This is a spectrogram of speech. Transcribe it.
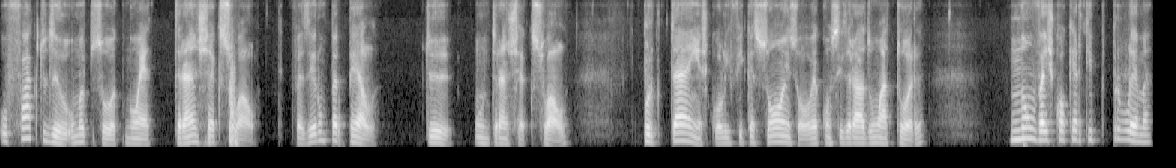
o facto de uma pessoa que não é transexual fazer um papel de um transexual porque tem as qualificações ou é considerado um ator, não vejo qualquer tipo de problema.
